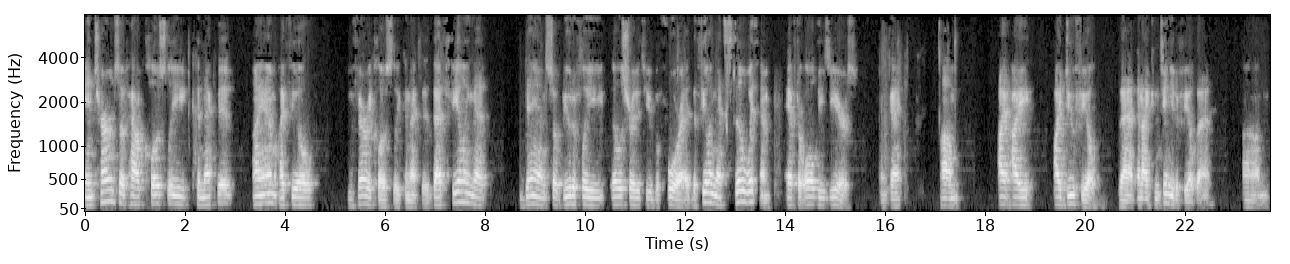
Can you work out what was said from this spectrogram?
in terms of how closely connected I am, I feel very closely connected. That feeling that Dan so beautifully illustrated to you before, uh, the feeling that's still with him after all these years. Okay. Um, I, I, I do feel that, and I continue to feel that. Um,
